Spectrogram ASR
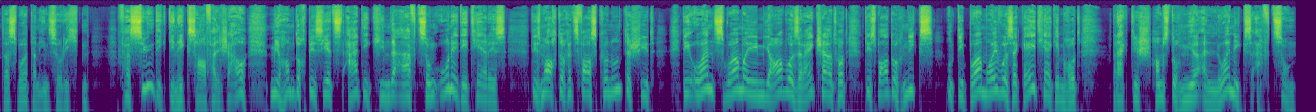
das Wort an ihn zu richten. Versündigt die nix, Haferl, schau. Wir haben doch bis jetzt auch die Kinder aufgezogen ohne die Teres. Das macht doch jetzt fast keinen Unterschied. Die ein, zweimal im Jahr, wo es reingeschaut hat, das war doch nix. Und die paar Mal, wo ein Geld hergeben hat, praktisch haben's doch mir allein nix aufgezogen.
